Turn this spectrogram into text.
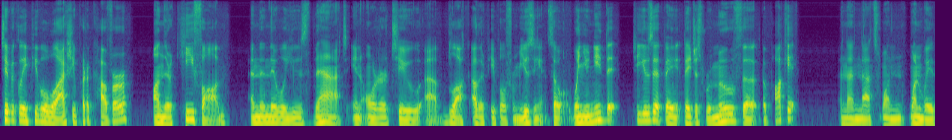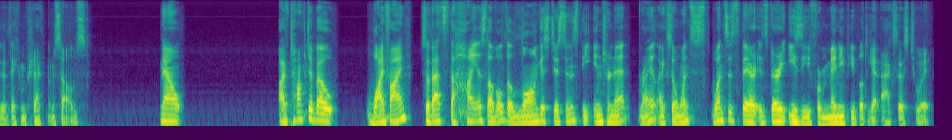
typically people will actually put a cover on their key fob and then they will use that in order to uh, block other people from using it. So when you need to use it, they, they just remove the, the pocket and then that's one, one way that they can protect themselves. Now, I've talked about Wi-Fi. So that's the highest level, the longest distance, the internet, right? Like so once once it's there, it's very easy for many people to get access to it.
